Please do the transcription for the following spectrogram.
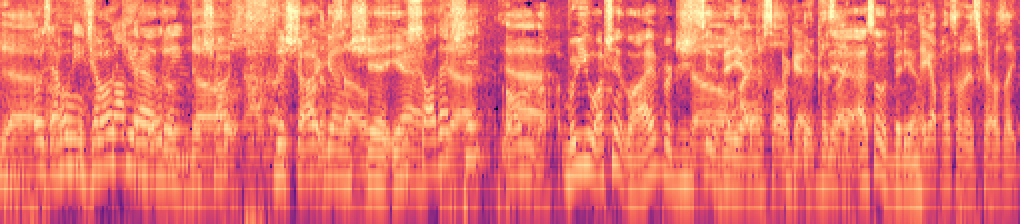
Yeah. oh, is that when he jumped off yeah, the building? The, No. shot, the shotgun shit. Yeah. You saw that yeah, shit? Yeah. Um, were you watching it live or did you see the video? I just saw the okay. video 'cause, yeah, like, I saw the video. it got posted on Instagram. I was like,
